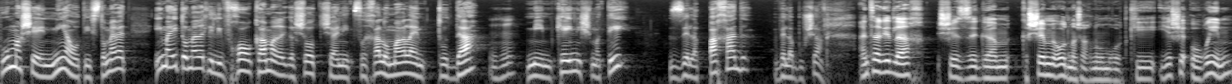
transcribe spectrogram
הוא מה שהניע אותי. זאת אומרת, אם היית אומרת לי לבחור כמה רגשות שאני צריכה לומר להם תודה מעמקי נשמתי, זה לפחד ולבושה. אני רוצה להגיד לך שזה גם קשה מאוד מה שאנחנו אומרות, כי יש הורים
